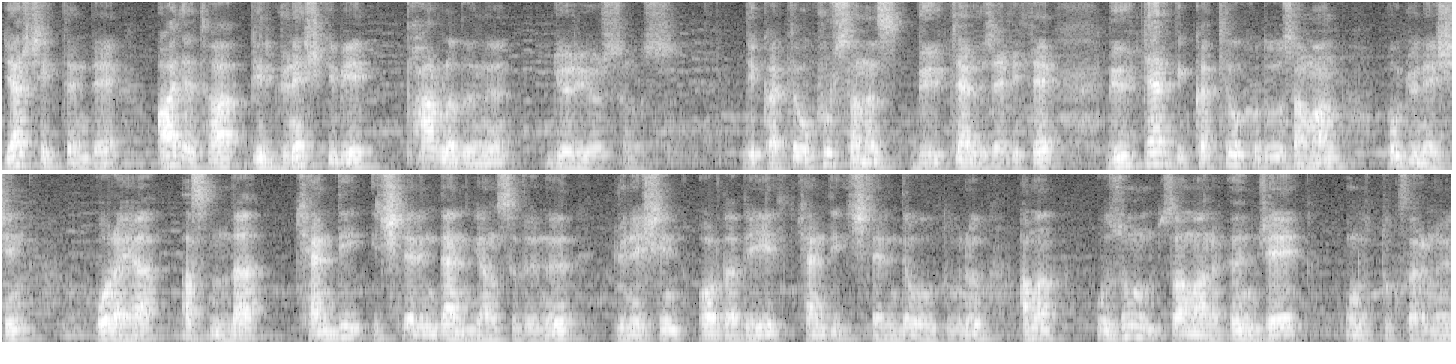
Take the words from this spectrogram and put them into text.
gerçekten de adeta bir güneş gibi parladığını görüyorsunuz. Dikkatli okursanız, büyükler özellikle, büyükler dikkatli okuduğu zaman o güneşin oraya aslında kendi içlerinden yansıdığını, güneşin orada değil kendi içlerinde olduğunu ama uzun zamanı önce unuttuklarını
